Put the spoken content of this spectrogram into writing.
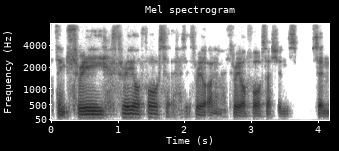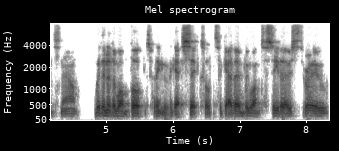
I think three three or four three I don't know three or four sessions since now with another one booked. I think we get six altogether, and we want to see those through.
